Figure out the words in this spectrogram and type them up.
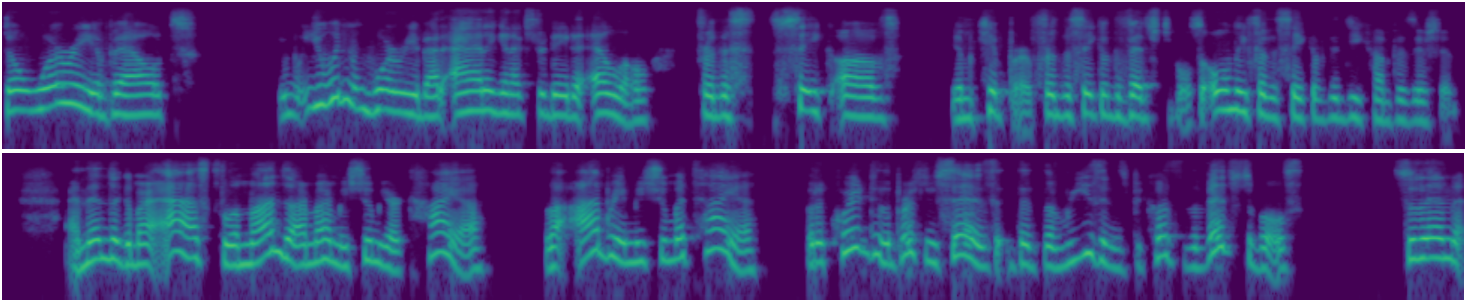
Don't worry about, you wouldn't worry about adding an extra day to Elul for the sake of Yom Kippur, for the sake of the vegetables, only for the sake of the decomposition. And then the Gemara asks, Lamanda Amar Mishum Yarkaya, La'abri Mishum Mataya. But according to the person who says that the reason is because of the vegetables, so then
